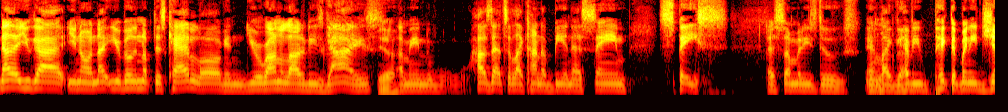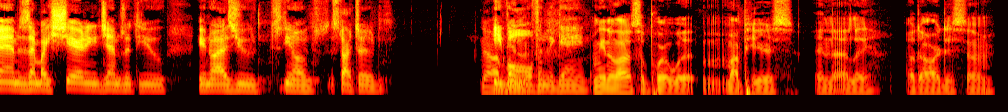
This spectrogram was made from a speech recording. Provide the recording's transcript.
now that you got you know now you're building up this catalog and you're around a lot of these guys. Yeah. I mean, how's that to like kind of be in that same space? As some of these dudes, and like, have you picked up any gems? Has anybody shared any gems with you? You know, as you you know start to No, I'm getting- evolve in the game. I'm getting a lot of support with my peers in LA, other artists. Um,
